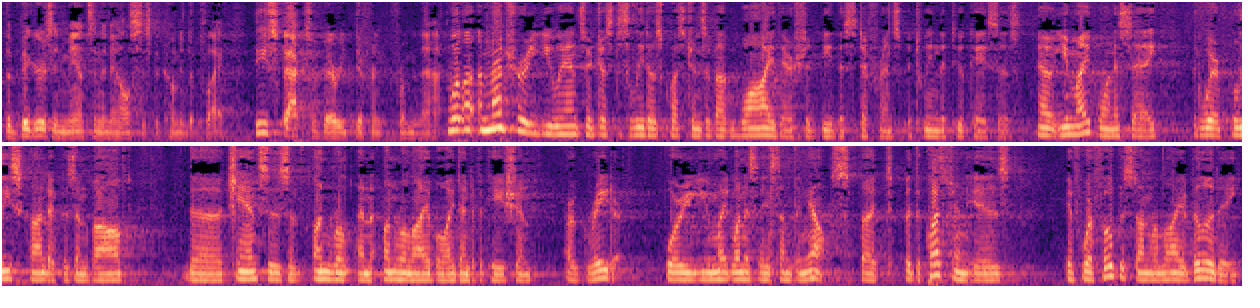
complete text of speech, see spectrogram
the Biggers and Manson analysis to come into play. These facts are very different from that. Well, I'm not sure you answered Justice Alito's questions about why there should be this difference between the two cases. Now, you might want to say that where police conduct is involved, the chances of unre- an unreliable identification are greater. Or you might want to say something else. But, but the question is, if we're focused on reliability,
